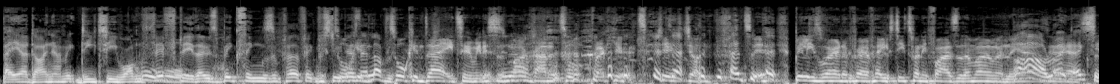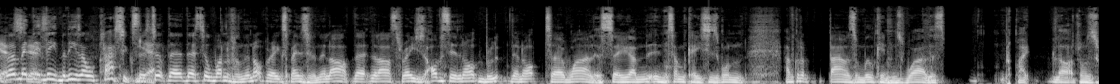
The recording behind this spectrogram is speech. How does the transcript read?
Beyerdynamic DT150. Ooh. Those big things are perfect for studios. talking, They're lovely. talking dirty to me. This is my kind of talk. Thank you. Cheers, Jon. That's it. Billy's wearing a pair of HD25s at the moment. Ah, Yes, right, yes, excellent. yes, I mean, yes. they- but these old classics, they're Yeah. still they're, they're still wonderful. They're not very expensive, and they last they last for ages. Obviously, they're not they're not uh, wireless. So um, in some cases, one I've got a Bowers and Wilkins wireless, quite large ones,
